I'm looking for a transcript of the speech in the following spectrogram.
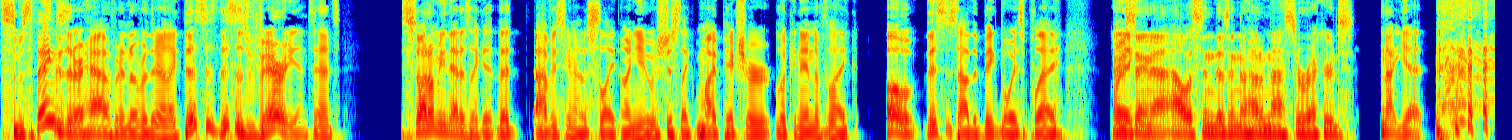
some things that are happening over there. Like this is this is very intense. So I don't mean that as like a that obviously not a slight on you. It's just like my picture looking in of like, oh, this is how the big boys play. Are you saying that Allison doesn't know how to master records? not yet.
